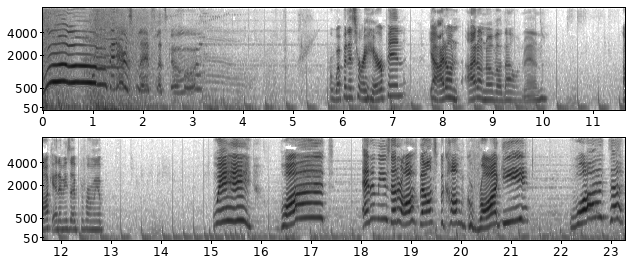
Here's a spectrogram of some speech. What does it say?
Woo! Mid-air splits! Let's go! Her weapon is her hairpin? Yeah, I don't I don't know about that one, man. Knock enemies out performing a Wait! What? Enemies that are off balance become groggy? What?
